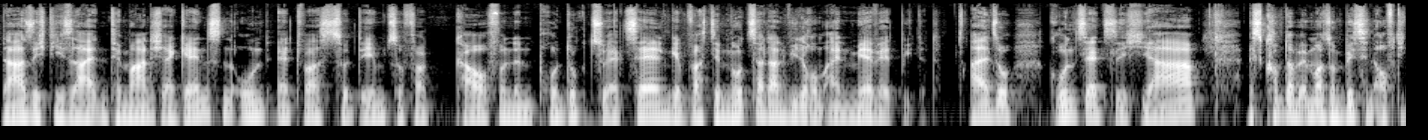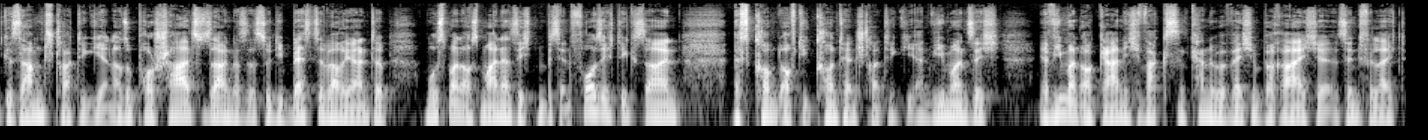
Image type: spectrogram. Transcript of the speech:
da sich die Seiten thematisch ergänzen und etwas zu dem zu verkaufenden Produkt zu erzählen gibt, was dem Nutzer dann wiederum einen Mehrwert bietet. Also grundsätzlich ja. Es kommt aber immer so ein bisschen auf die Gesamtstrategie an. Also pauschal zu sagen, das ist so die beste Variante, muss man aus meiner Sicht ein bisschen vorsichtig sein. Es kommt auf die Content-Strategie an, wie man sich, ja, wie man organisch wachsen kann, über welche Bereiche. Sind vielleicht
